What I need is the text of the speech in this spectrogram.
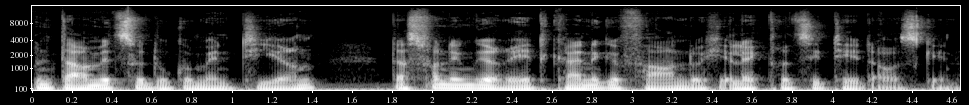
und damit zu dokumentieren, dass von dem Gerät keine Gefahren durch Elektrizität ausgehen.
